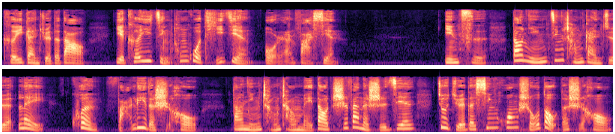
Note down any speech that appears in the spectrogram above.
可以感觉得到，也可以仅通过体检偶然发现。因此，当您经常感觉累、困、乏力的时候，当您常常没到吃饭的时间就觉得心慌手抖的时候，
